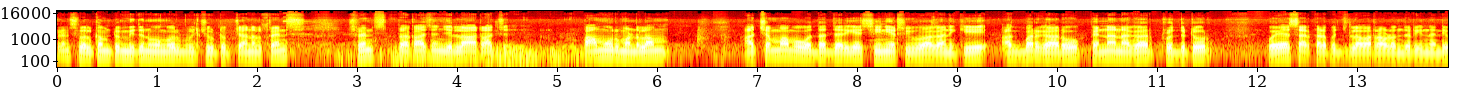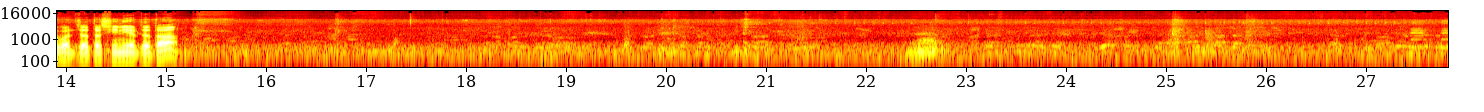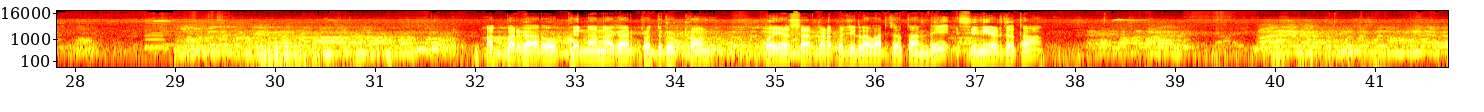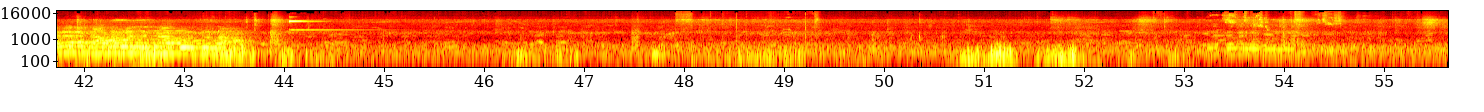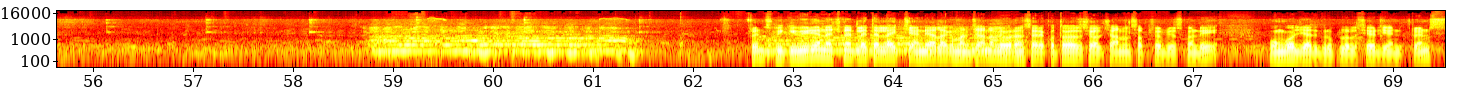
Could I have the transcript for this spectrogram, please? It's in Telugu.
Friends welcome to Mithun Ongole bulls YouTube channel friends friends Prakasam జిల్లా రాచ పామూరు మండలం అచ్చమ్మ వద్ద జరిగే సీనియర్స్ విభాగానికి అక్బర్ గారు పెన్నానగర్ ప్రొద్దుటూర్ వైఎస్ఆర్ కడప జిల్లా వారు రావడం జరిగిందండి. వారి జత సీనియర్ జత. అక్బర్ గారు పెన్నా నగర్ ప్రొద్దుటూర్ టౌన్ వైఎస్ఆర్ కడప జిల్లా వారి జత అండి. సీనియర్ జత. ఫ్రెండ్స్ మీకు ఈ వీడియో నచ్చినట్లయితే లైక్ చేయండి. అలాగే మన ఛానల్ ఎవరైనా సరే కొత్తగా చూసే వాళ్ళ ఛానల్ సబ్స్క్రైబ్ చేసుకోండి. ఒంగోలు జాతి గ్రూప్లలో షేర్ చేయండి ఫ్రెండ్స్.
